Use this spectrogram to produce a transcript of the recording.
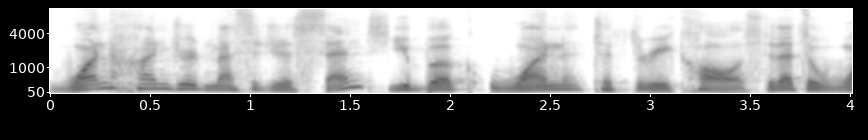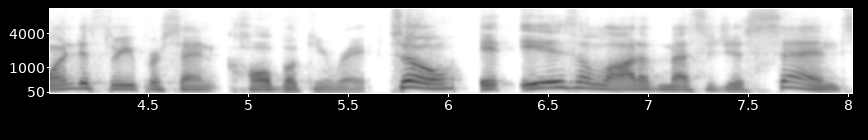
100 messages sent, you book one to three calls. So that's a one to 3% call booking rate. So it is a lot of messages sent,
